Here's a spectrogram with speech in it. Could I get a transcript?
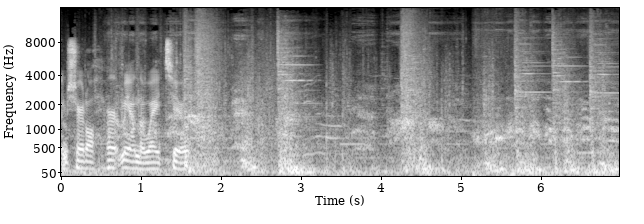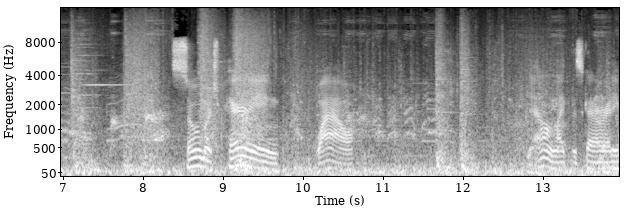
I'm sure it'll hurt me on the way too. So much parrying. Wow. Yeah, I don't like this guy already.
